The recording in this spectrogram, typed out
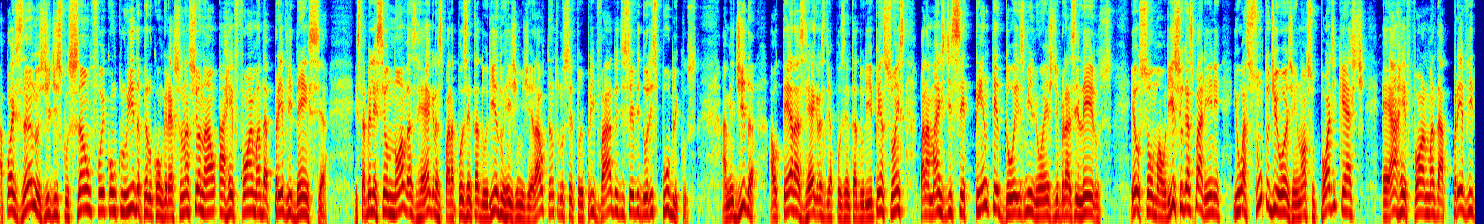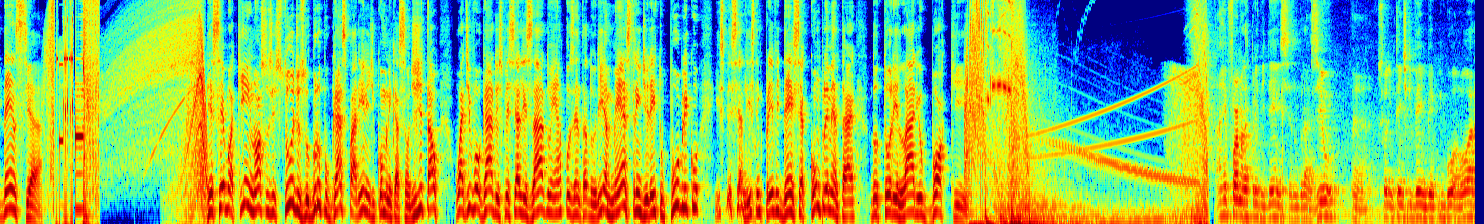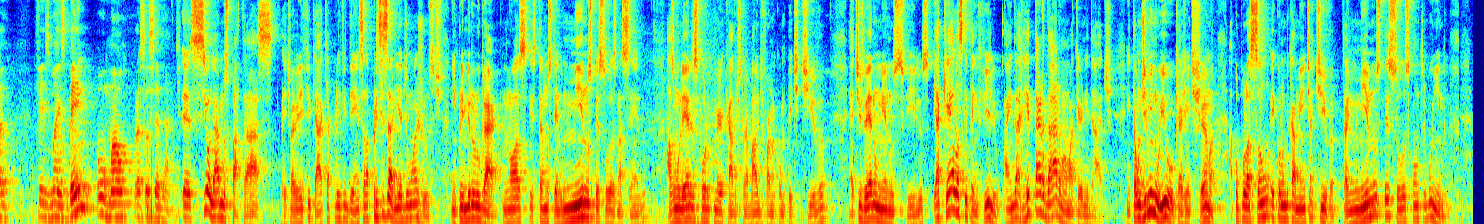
Após anos de discussão, foi concluída pelo Congresso Nacional a reforma da Previdência. Estabeleceu novas regras para a aposentadoria do regime geral, tanto no setor privado e de servidores públicos. A medida altera as regras de aposentadoria e pensões para mais de 72 milhões de brasileiros. Eu sou Maurício Gasparini e o assunto de hoje em nosso podcast é a reforma da Previdência. Recebo aqui em nossos estúdios do Grupo Gasparini de Comunicação Digital o advogado especializado em aposentadoria, mestre em Direito Público e especialista em Previdência Complementar, Dr. Hilário Bock. A reforma da Previdência no Brasil é, o senhor entende que vem em boa hora, fez mais bem ou mal para a sociedade? É, se olharmos para trás, a gente vai verificar que a Previdência ela precisaria de um ajuste. Em primeiro lugar, nós estamos tendo menos pessoas nascendo, as mulheres foram para o mercado de trabalho de forma competitiva, é, tiveram menos filhos, e aquelas que têm filho ainda retardaram a maternidade. Então diminuiu o que a gente chama a população economicamente ativa, é menos pessoas contribuindo.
